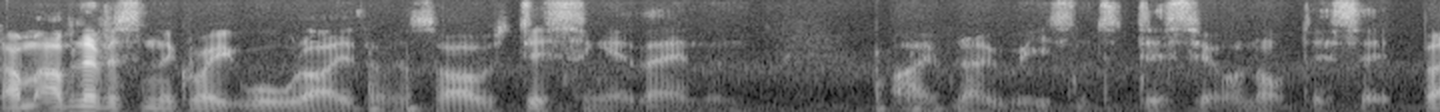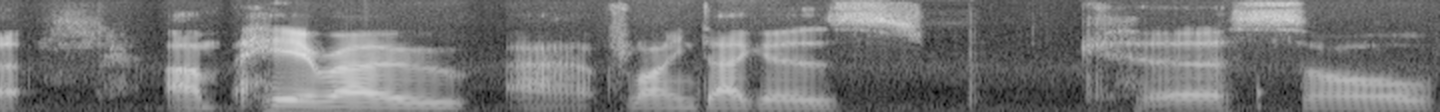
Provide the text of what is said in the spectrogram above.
i have never seen The Great Wall either, so I was dissing it then, and I have no reason to diss it or not diss it. But um, Hero, uh, Flying Daggers, Curse of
